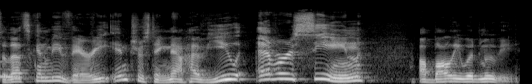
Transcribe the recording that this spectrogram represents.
So that's going to be very interesting. Now, have you ever seen a Bollywood movie?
